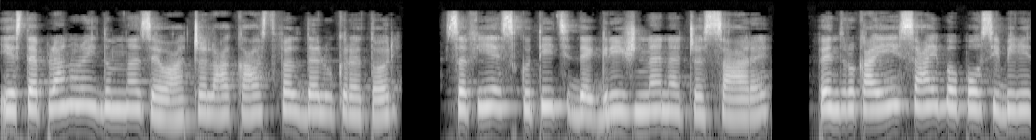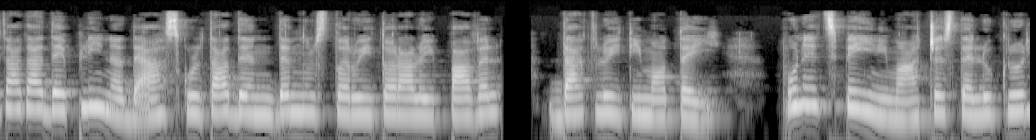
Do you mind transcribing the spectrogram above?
Este planul lui Dumnezeu acela ca astfel de lucrători să fie scutiți de griji nenecesare pentru ca ei să aibă posibilitatea de plină de a asculta de îndemnul stăruitor al lui Pavel dat lui Timotei. Puneți pe inimă aceste lucruri,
